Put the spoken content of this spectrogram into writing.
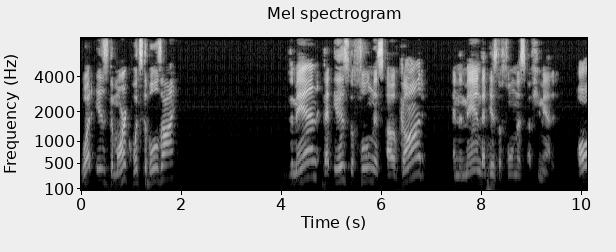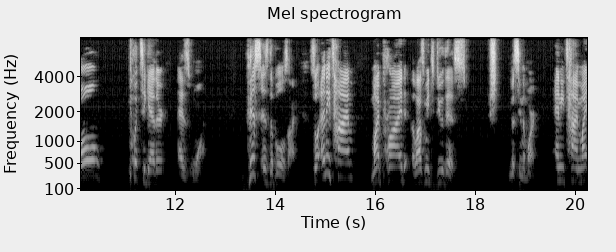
What is the mark? What's the bullseye? The man that is the fullness of God and the man that is the fullness of humanity. All put together as one. This is the bullseye. So anytime my pride allows me to do this, missing the mark. Anytime my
